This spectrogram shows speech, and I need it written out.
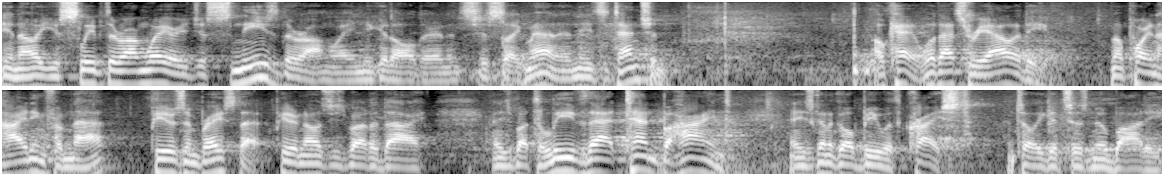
you know, you sleep the wrong way or you just sneeze the wrong way and you get older and it's just like, man, it needs attention. Okay, well, that's reality. No point in hiding from that. Peter's embraced that. Peter knows he's about to die and he's about to leave that tent behind and he's going to go be with Christ until he gets his new body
